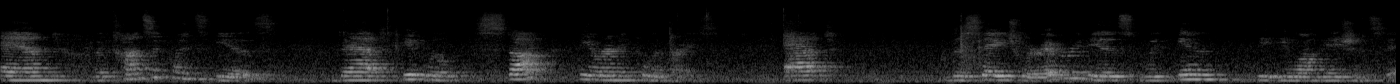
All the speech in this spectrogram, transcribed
And the consequence is that it will stop the RNA polymerase at the stage wherever it is within the elongation stage.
